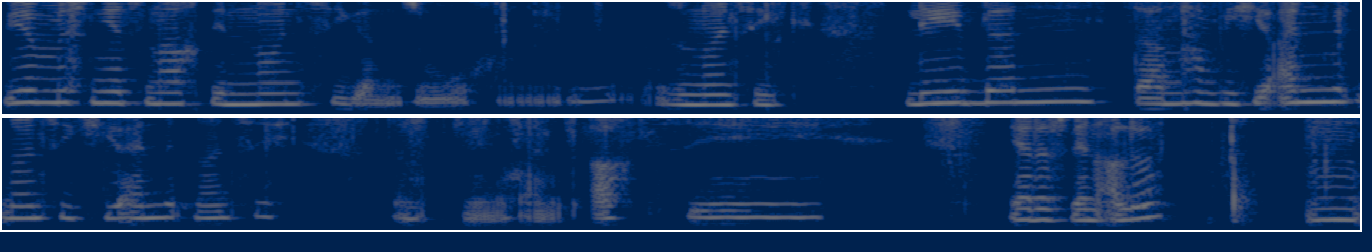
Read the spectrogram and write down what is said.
Wir müssen jetzt nach den 90ern suchen. Also 90 Leben. Dann haben wir hier einen mit 90, hier einen mit 90. Dann haben wir noch einen mit 80. Ja, das wären alle. Mm,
